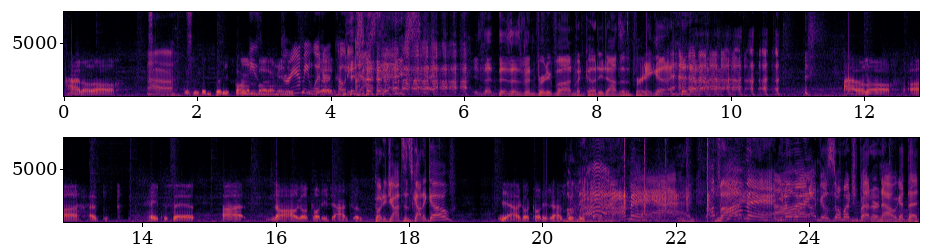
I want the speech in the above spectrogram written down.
I don't know. Uh, This has been pretty fun, he's but I mean, Grammy pretty winner good. Cody Johnson. He said this has been pretty fun, but Cody Johnson's pretty good. I don't know. Uh, I hate to say it. Uh, no, I'll go Cody Johnson. Cody Johnson's got to go. Yeah, I'll go Cody Johnson. This is fun. My man, Loves my playing. man. You know All what? right. I feel so much better now. We got that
